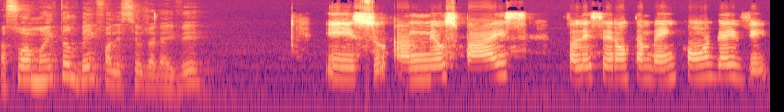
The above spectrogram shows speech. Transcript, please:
A sua mãe também faleceu de HIV? Isso, a, meus pais faleceram também com HIV.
